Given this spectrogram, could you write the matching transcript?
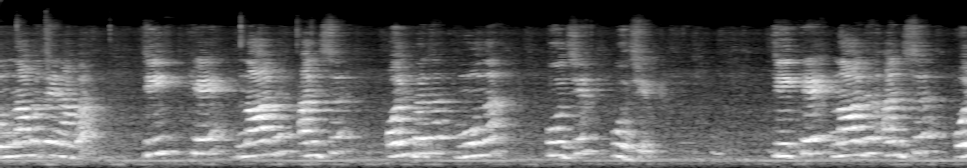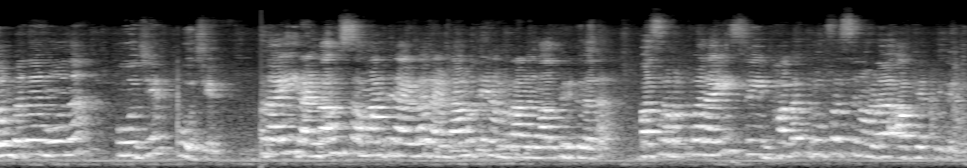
ഒന്നാമത്തെ നമ്പർ ടി കെ നാല് അഞ്ച് ഒൻപത് മൂന്ന് പൂജ്യം പൂജ്യം. ടി കെ നാല് അഞ്ച് ഒൻപത് മൂന്ന് പൂജ്യം പൂജ്യം. രണ്ടാം സമ്മാനത്തിനായുള്ള രണ്ടാമത്തെ നമ്പറാണ് നൽകിയിരിക്കുന്നത് അമർത്തുവാനായി ശ്രീ ഭഗത് റൂഫസിനോട് അഭ്യർത്ഥിക്കുന്നു.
